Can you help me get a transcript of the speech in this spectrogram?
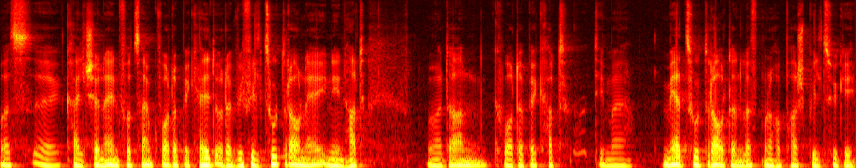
was äh, Kyle Shanahan von seinem Quarterback hält oder wie viel Zutrauen er in ihn hat. Wenn man da einen Quarterback hat, dem er mehr zutraut, dann läuft man noch ein paar Spielzüge.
